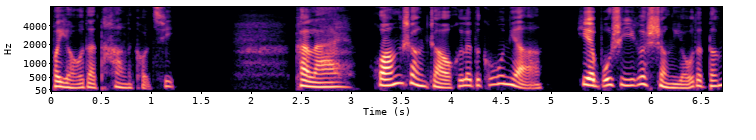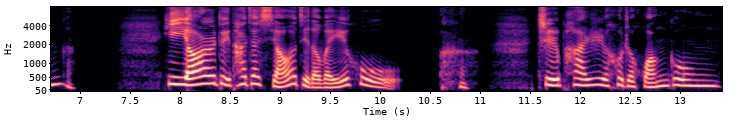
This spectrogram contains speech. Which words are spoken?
不由得叹了口气。看来皇上找回来的姑娘也不是一个省油的灯啊！以瑶儿对他家小姐的维护，只怕日后这皇宫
